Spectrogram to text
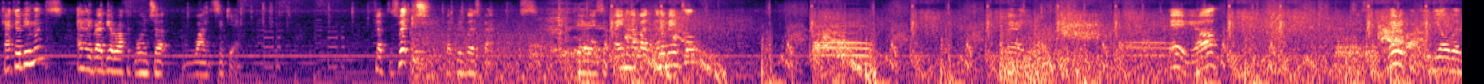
Cacodemons, and then grab your rocket launcher once again. Flip the switch, but reverse backwards. There is a pain in the butt elemental. Where are you? There you are. Very quickly deal with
